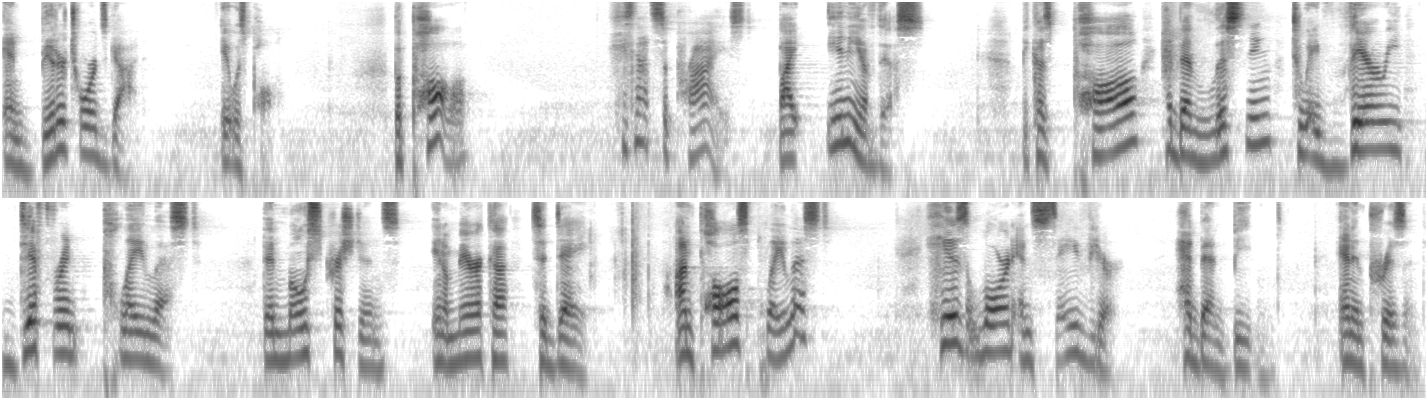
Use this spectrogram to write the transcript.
and bitter towards God, it was Paul. But Paul, he's not surprised by any of this because Paul had been listening to a very different playlist than most Christians in America today. On Paul's playlist, his Lord and Savior had been beaten and imprisoned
